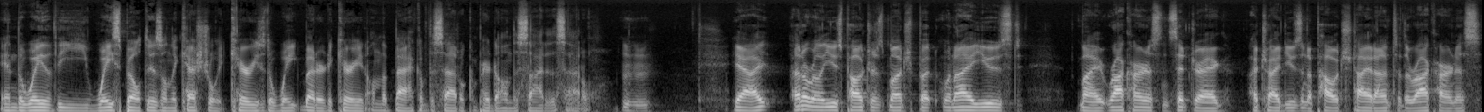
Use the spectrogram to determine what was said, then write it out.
And the way the waist belt is on the Kestrel, it carries the weight better to carry it on the back of the saddle compared to on the side of the saddle. Mm-hmm. Yeah, I, I don't really use pouches much, but when I used my rock harness and sit drag, I tried using a pouch tied onto the rock harness.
